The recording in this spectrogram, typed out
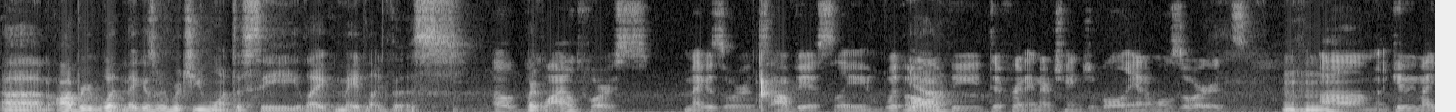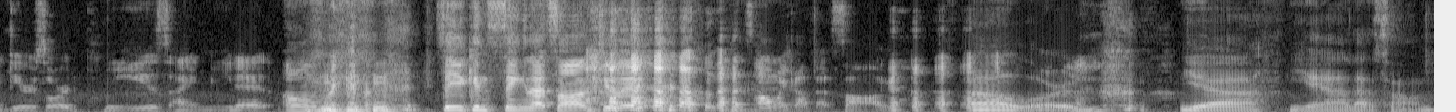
um, Aubrey, what Megazord would you want to see like made like this? Oh, the Like- Wild Force Megazords, obviously, with all of the different interchangeable animal Zords. Mm-hmm. Um, give me my Deer Zord, please. I need it. oh my god! so you can sing that song to it. That's oh my god, that song. oh lord. Yeah. Yeah. That song.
